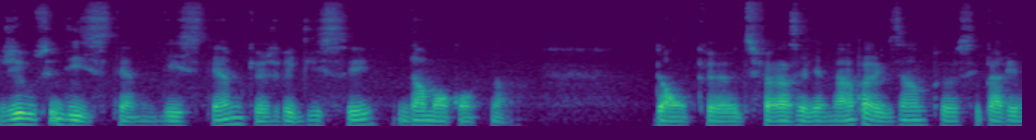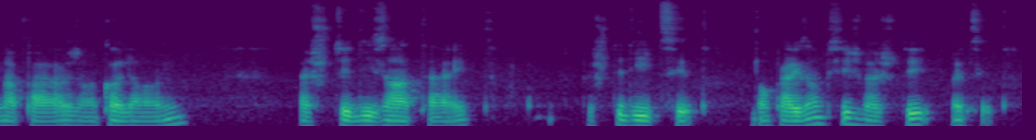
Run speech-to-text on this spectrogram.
j'ai aussi des systèmes, des systèmes que je vais glisser dans mon conteneur. Donc, euh, différents éléments, par exemple, séparer ma page en colonnes, ajouter des en-têtes, ajouter des titres. Donc, par exemple, ici, je vais ajouter un titre.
